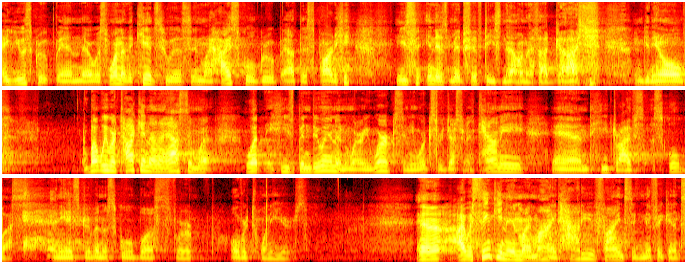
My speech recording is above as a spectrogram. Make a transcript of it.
a youth group, and there was one of the kids who was in my high school group at this party. He's in his mid 50s now, and I thought, gosh, I'm getting old. But we were talking, and I asked him what, what he's been doing and where he works, and he works for Jefferson County, and he drives a school bus, and he has driven a school bus for over 20 years. And I was thinking in my mind, how do you find significance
